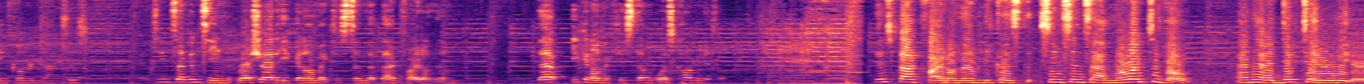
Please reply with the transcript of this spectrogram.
income and taxes. 1917, Russia had an economic system that backfired on them. That economic system was communism. This backfired on them because the citizens had no right to vote and they had a dictator leader.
